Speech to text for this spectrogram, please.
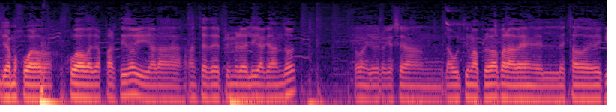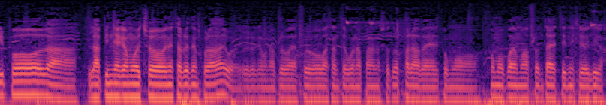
Ya hemos jugado, jugado varios partidos y ahora antes del primero de liga quedan dos. Bueno, yo creo que sean la última prueba para ver el estado del equipo, la, la piña que hemos hecho en esta pretemporada y bueno, yo creo que es una prueba de juego bastante buena para nosotros para ver cómo, cómo podemos afrontar este inicio de liga.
